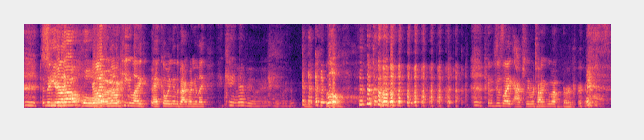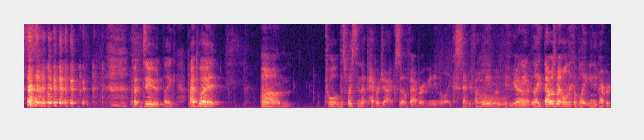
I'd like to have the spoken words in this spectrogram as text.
and then She's you're like, a whore. you're like low key like echoing in the background. You're like, it came everywhere. everywhere. And it's just like actually we're talking about burgers. But dude, like I put um well this place didn't have pepper jack, so Fatburger you need to like step your fucking game up. Oh, If you yeah. need- like that was my only complaint. You need pepper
